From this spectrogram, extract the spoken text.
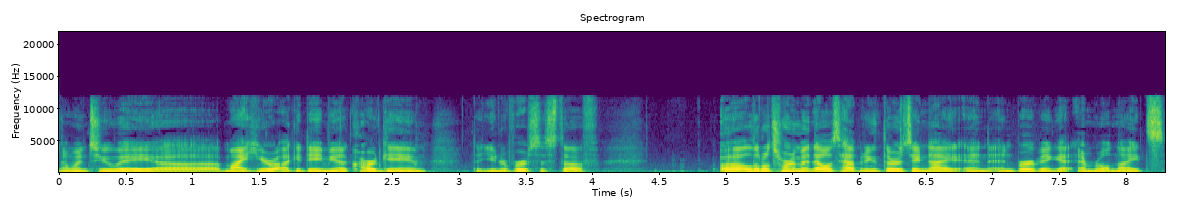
I went to a uh, My Hero Academia card game, the UniVersus stuff. a little tournament that was happening Thursday night in, in Burbank at Emerald Knights.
